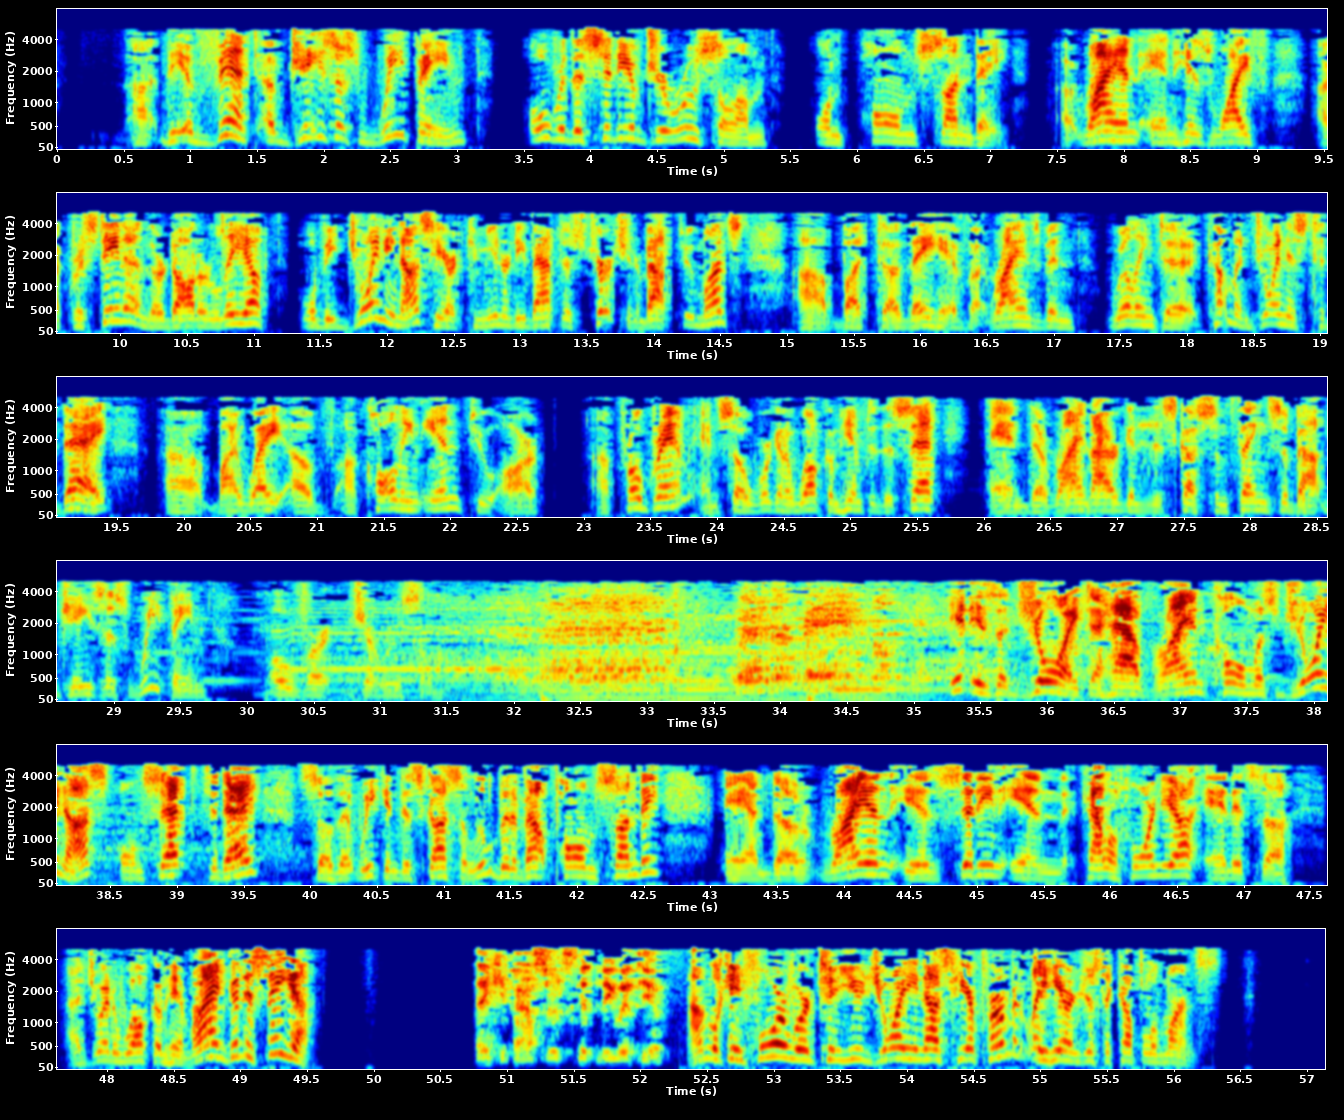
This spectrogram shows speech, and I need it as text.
uh, the event of Jesus weeping over the city of Jerusalem on Palm Sunday. Uh, Ryan and his wife uh, Christina and their daughter Leah will be joining us here at Community Baptist Church in about two months. Uh, but uh, they have uh, Ryan's been willing to come and join us today uh, by way of uh, calling in to our program, and so we're going to welcome him to the set. And Ryan and I are going to discuss some things about Jesus weeping over Jerusalem. It is a joy to have Ryan Colmus join us on set today so that we can discuss a little bit about Palm Sunday. And uh, Ryan is sitting in California, and it's a, a joy to welcome him. Ryan, good to see you. Thank you, Pastor. It's good to be with you. I'm looking forward to you joining us here permanently here in just a couple of months.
